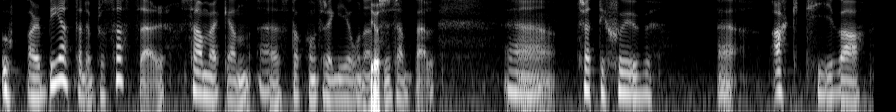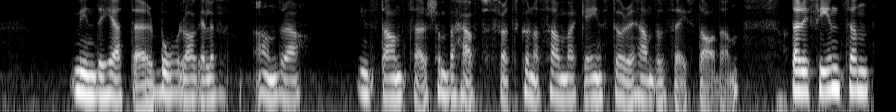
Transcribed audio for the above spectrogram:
upparbetade processer. Samverkan eh, Stockholmsregionen Just. till exempel. Eh, 37 eh, aktiva myndigheter, bolag eller andra instanser som behövs för att kunna samverka i en större händelse i staden. Där det finns en,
